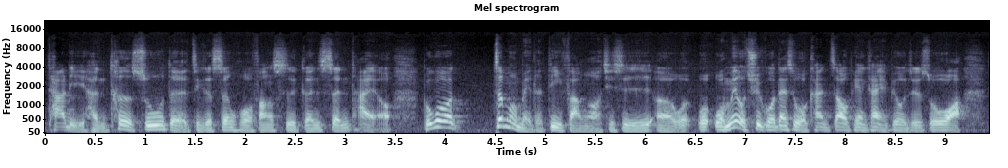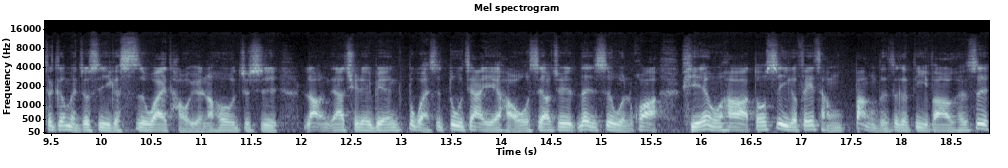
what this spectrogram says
它里很特殊的这个生活方式跟生态哦。不过。这么美的地方哦，其实呃，我我我没有去过，但是我看照片看影片，我觉得说哇，这根本就是一个世外桃源，然后就是让人家去那边，不管是度假也好，或是要去认识文化、体验文化，都是一个非常棒的这个地方。可是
